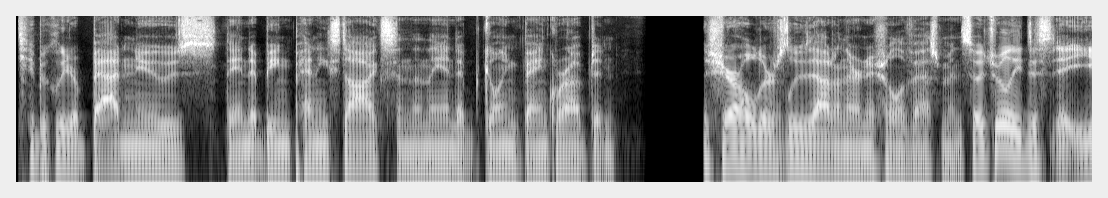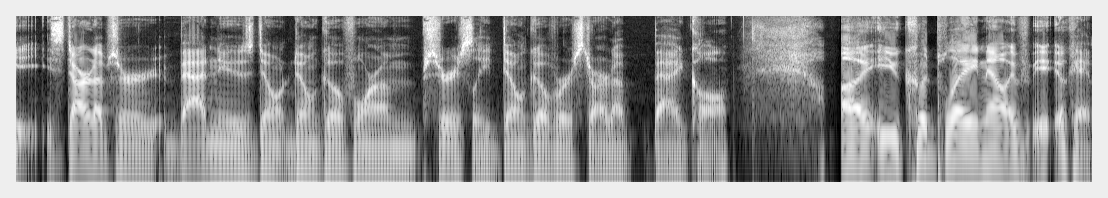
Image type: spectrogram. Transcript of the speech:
typically are bad news. They end up being penny stocks and then they end up going bankrupt and the shareholders lose out on their initial investment. So it's really just startups are bad news. Don't don't go for them. Seriously, don't go for a startup. Bad call. Uh, you could play now. If okay,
